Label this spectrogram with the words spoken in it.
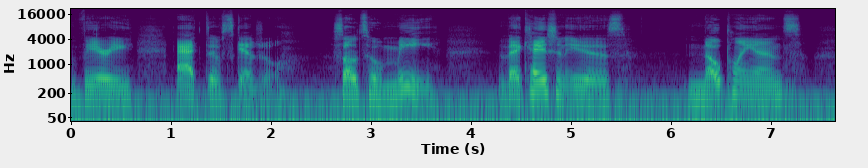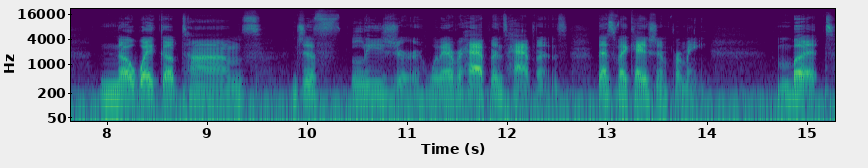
very active schedule. So to me, vacation is no plans, no wake up times, just leisure. Whatever happens, happens. That's vacation for me. But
